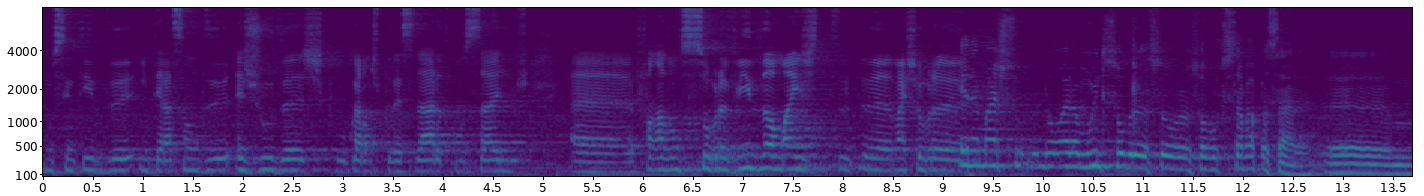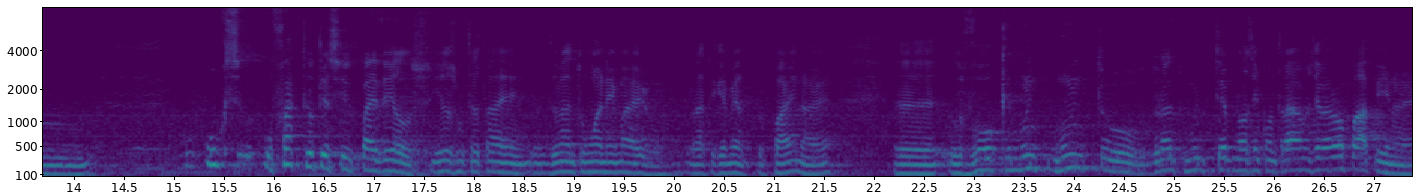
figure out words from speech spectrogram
no sentido de interação de ajudas que o Carlos pudesse dar, de conselhos? Uh, falavam sobre a vida ou mais, de, mais sobre. Era mais, não era muito sobre, sobre, sobre o que se estava a passar. Uh, o, que, o, facto de eu ter sido pai deles e eles me tratarem durante um ano e meio, praticamente, por pai, não é? Uh, levou que muito, muito, durante muito tempo nós encontrávamos, eu era o papi, não é?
